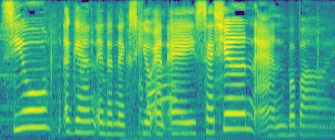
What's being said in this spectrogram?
see you again in the next Q&A session and bye-bye.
